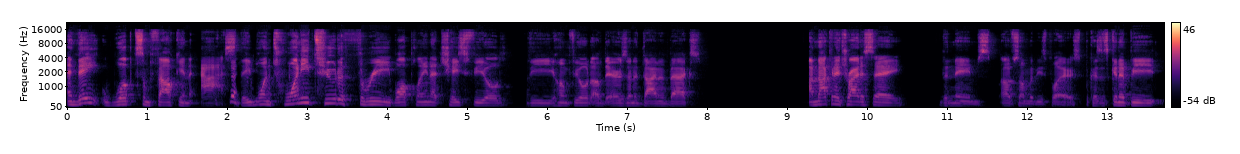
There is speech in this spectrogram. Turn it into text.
and they whooped some Falcon ass. they won 22 to 3 while playing at Chase Field, the home field of the Arizona Diamondbacks. I'm not going to try to say the names of some of these players because it's going to be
